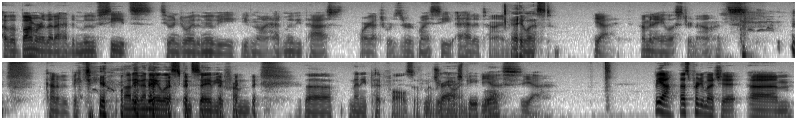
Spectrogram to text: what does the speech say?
of a bummer that I had to move seats to enjoy the movie, even though I had Movie Pass where I got to reserve my seat ahead of time. A list. Yeah, I'm an A-lister now. It's kind of a big deal. Not even A list can save you from the many pitfalls of movie Trash going. people. Yes, yeah. But yeah, that's pretty much it. Um,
